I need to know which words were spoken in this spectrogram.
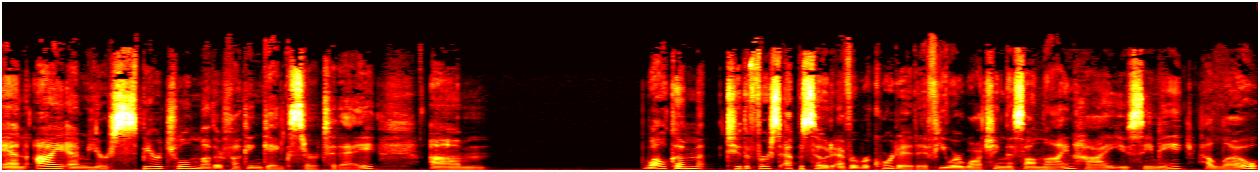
and I am your spiritual motherfucking gangster today. Um, welcome to the first episode ever recorded. If you are watching this online, hi, you see me. Hello.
